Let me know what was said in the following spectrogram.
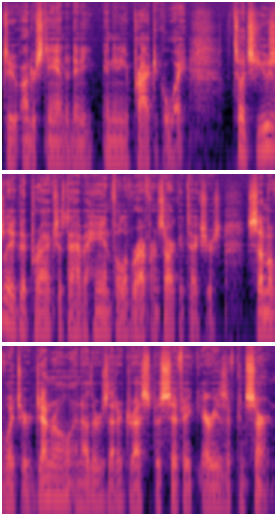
to understand in any in any practical way. So it's usually a good practice to have a handful of reference architectures, some of which are general and others that address specific areas of concern.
